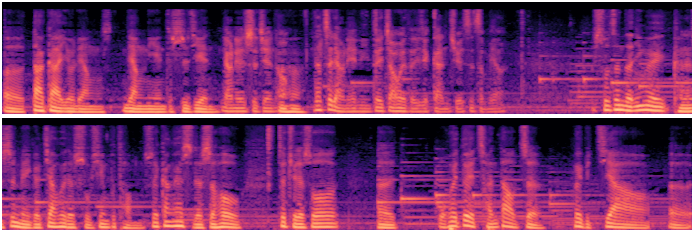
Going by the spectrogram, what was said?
呃，大概有两两年的时间，两年时间哈。嗯、那这两年你对教会的一些感觉是怎么样？说真的，因为可能是每个教会的属性不同，所以刚开始的时候就觉得说，呃，我会对传道者会比较呃，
